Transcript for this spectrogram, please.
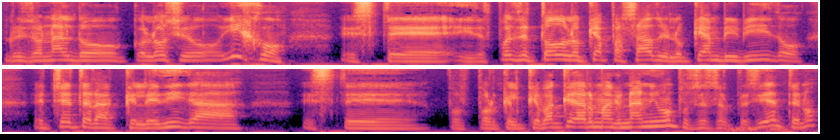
Luis Donaldo Colosio hijo, este, y después de todo lo que ha pasado y lo que han vivido, etcétera, que le diga, este, pues porque el que va a quedar magnánimo, pues es el presidente, ¿no?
